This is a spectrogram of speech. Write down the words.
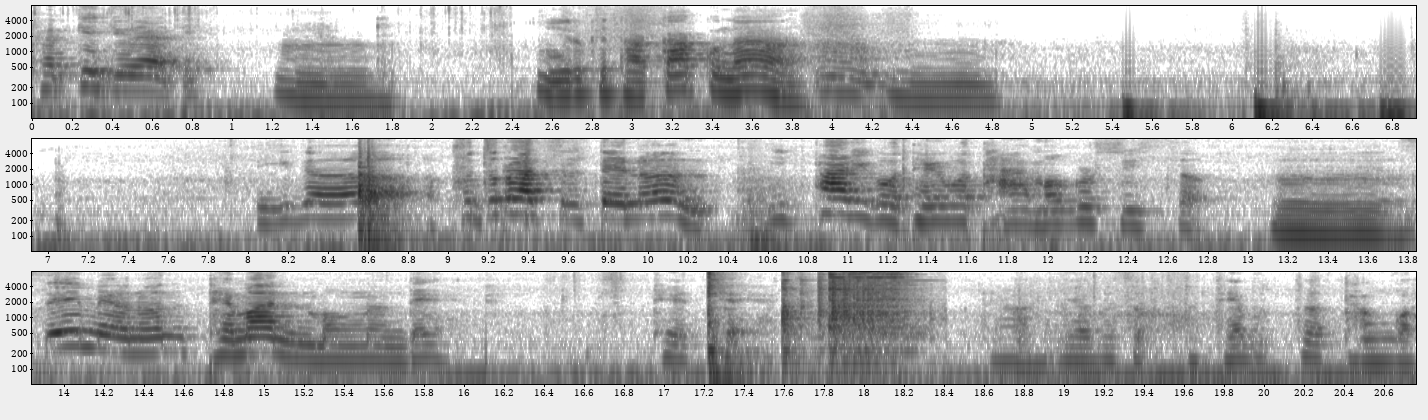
벗겨줘야 돼. 음. 이렇게 다 깠구나. 응. 음, 이거 부드러웠을 때는 이파리고 대고 다 먹을 수 있어. 음. 세면은 대만 먹는데 데쳐야지. 야, 여기서부터 대부터 담궈.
